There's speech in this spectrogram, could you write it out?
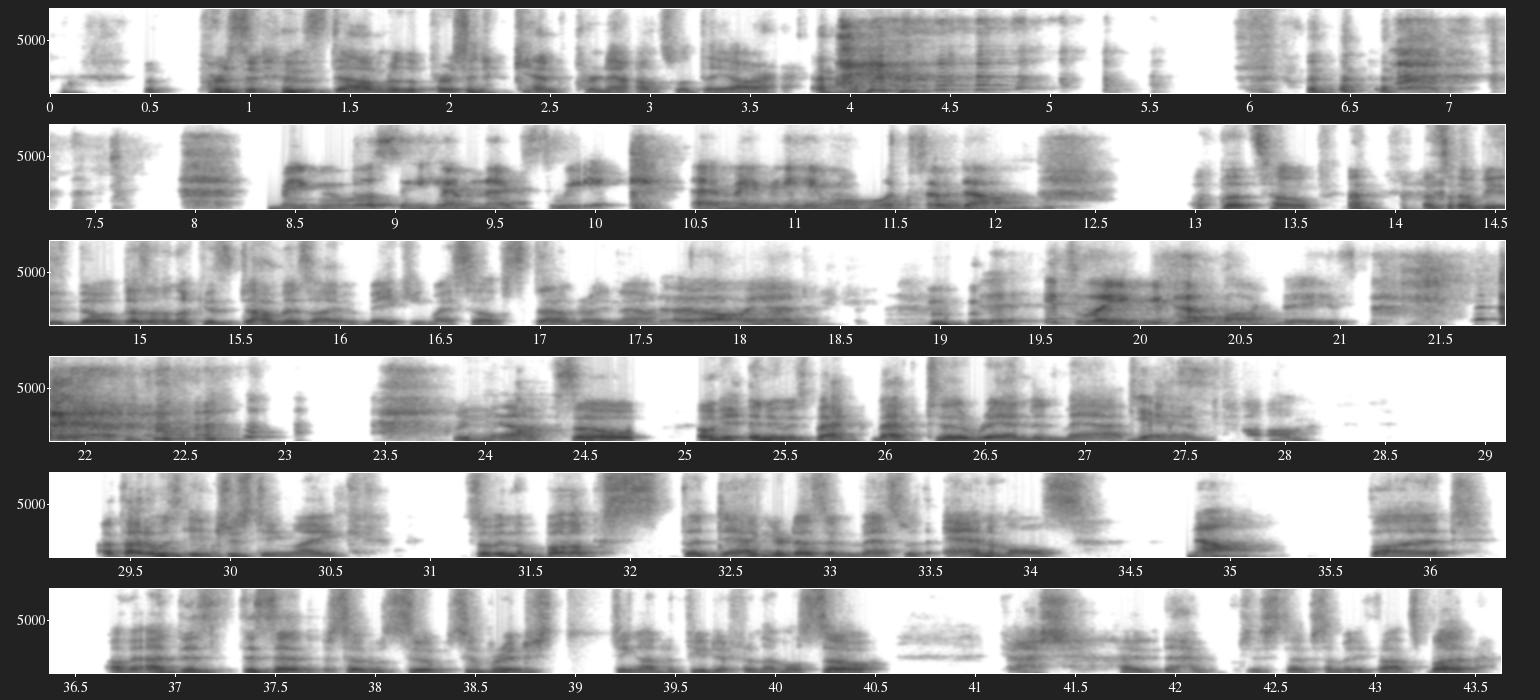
the person who's dumb, or the person who can't pronounce what they are? maybe we'll see him next week and maybe he won't look so dumb. Let's hope. Let's hope he doesn't look as dumb as I'm making myself sound right now. Oh man. It's late. We've had long days. Yeah. So okay. Anyways, back back to Rand and Mat Yes. and Tom. I thought it was interesting. Like, so in the books, the dagger doesn't mess with animals, no. but um, uh, this this episode was super, super interesting on a few different levels. So, gosh, I, I just have so many thoughts. But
